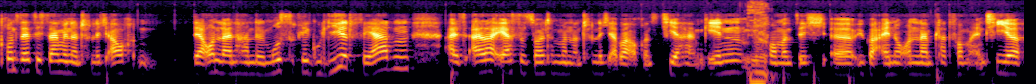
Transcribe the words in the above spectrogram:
grundsätzlich sagen wir natürlich auch, der Onlinehandel muss reguliert werden. Als allererstes sollte man natürlich aber auch ins Tierheim gehen, ja. bevor man sich äh, über eine Online-Plattform ein Tier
